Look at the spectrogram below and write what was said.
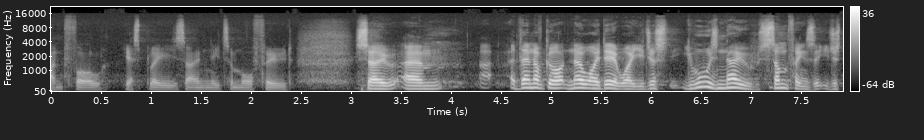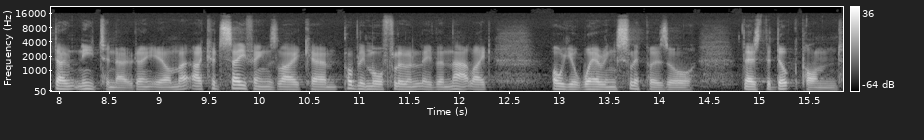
I'm full, yes please, I need some more food. So um, then I've got no idea why you just, you always know some things that you just don't need to know, don't you? I could say things like, um, probably more fluently than that, like, oh, you're wearing slippers, or there's the duck pond,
